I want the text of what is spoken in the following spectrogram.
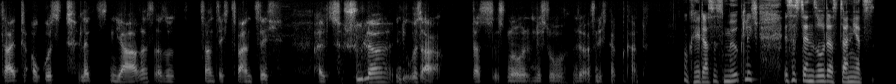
seit August letzten Jahres, also 2020, als Schüler in die USA. Das ist nur nicht so in der Öffentlichkeit bekannt. Okay, das ist möglich. Ist es denn so, dass dann jetzt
